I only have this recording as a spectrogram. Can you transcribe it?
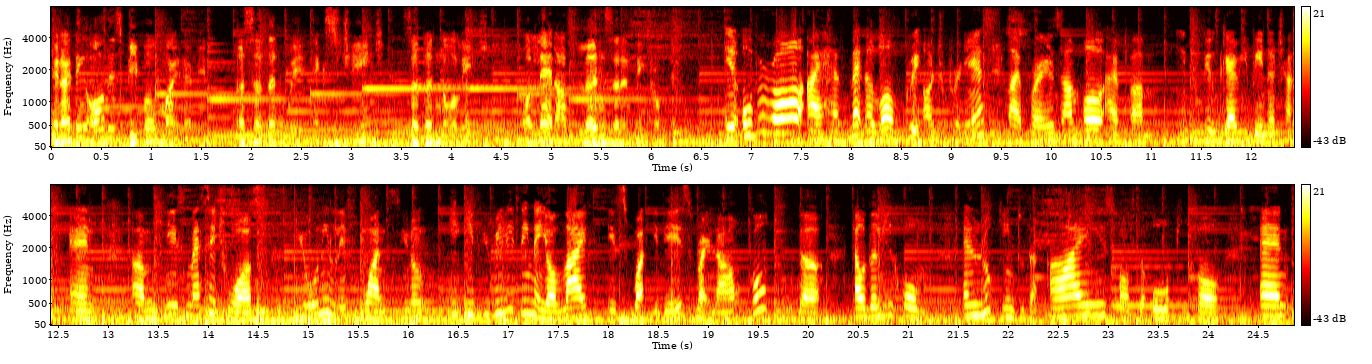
And I think all these people might have in a certain way exchanged certain knowledge or let us learn certain things from them. In overall, I have met a lot of great entrepreneurs. Yes. Like for example, I've um, interviewed Gary Vaynerchuk, and um, his message was, "You only live once. You know, if you really think that your life is what it is right now, go to the elderly home and look into the eyes of the old people and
